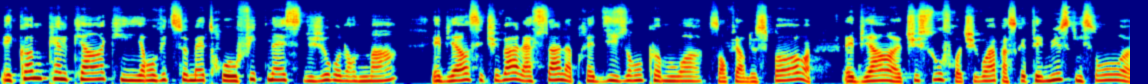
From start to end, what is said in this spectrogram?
Et comme quelqu'un qui a envie de se mettre au fitness du jour au lendemain, eh bien, si tu vas à la salle après dix ans comme moi, sans faire de sport, eh bien, euh, tu souffres, tu vois, parce que tes muscles ils sont euh,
